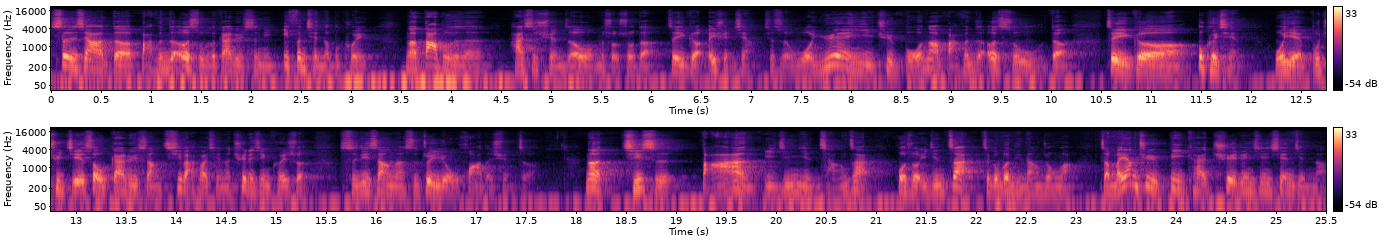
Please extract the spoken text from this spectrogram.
剩下的百分之二十五的概率是你一分钱都不亏。那大部分人还是选择我们所说的这一个 A 选项，就是我愿意去搏那百分之二十五的这一个不亏钱，我也不去接受概率上七百块钱的确定性亏损，实际上呢是最优化的选择。那其实答案已经隐藏在，或者说已经在这个问题当中了。怎么样去避开确定性陷阱呢？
